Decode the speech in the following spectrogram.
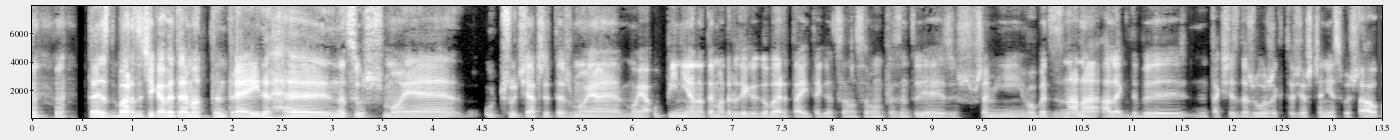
to jest bardzo ciekawy temat, ten trade. E, no cóż, moje uczucia, czy też moja, moja opinia na temat Rudiego Goberta i tego, co on sobą prezentuje, jest już wszemi wobec znana, ale gdyby tak się zdarzyło, że ktoś jeszcze nie słyszał,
